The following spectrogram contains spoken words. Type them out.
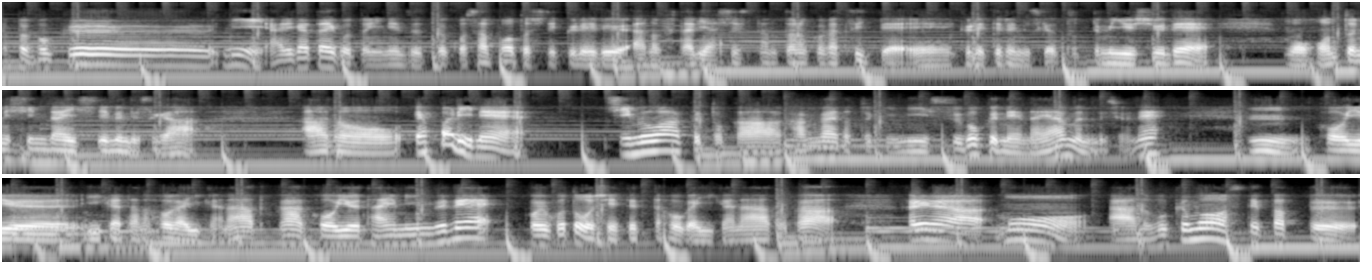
やっ、ぱ僕にありがたいことにね、ずっとこうサポートしてくれるあの2人アシスタントの子がついて、くれてるんですけど、とっても優秀で、もう本当に信頼してるんですが、あのやっぱりね、チームワークとか考えた時にすごくね、悩むんですよね。うん、こういう言い方の方がいいかなとか、こういうタイミングでこういうことを教えていった方がいいかなとか、彼らもあの僕もステップアップ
